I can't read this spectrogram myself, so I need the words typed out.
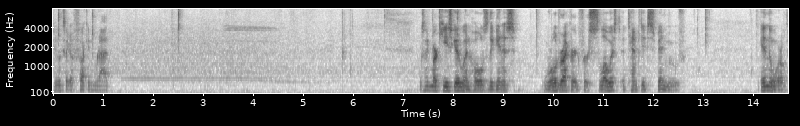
He looks like a fucking rat. Looks like Marquise Goodwin holds the Guinness World Record for slowest attempted spin move in the world.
